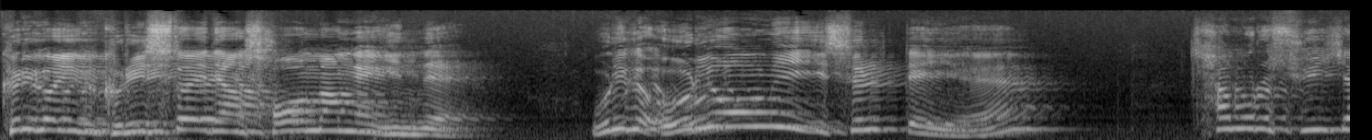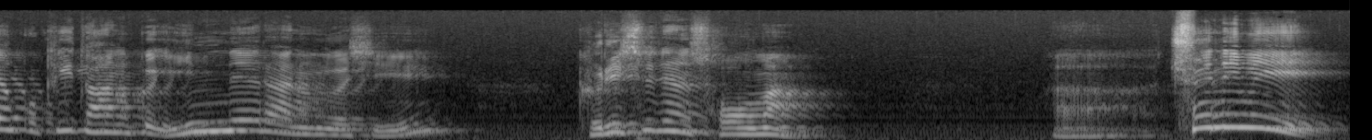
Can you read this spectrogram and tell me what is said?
그리고 이 그리스도에 대한 소망의 인내 우리가 어려움이 있을 때에 참으로 쉬지 않고 기도하는 그 인내라는 것이 그리스도에 대한 소망 아, 주님이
